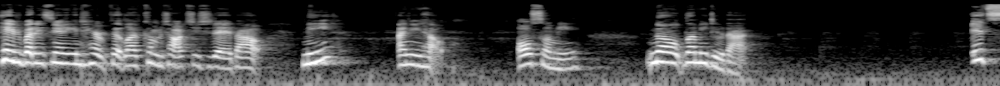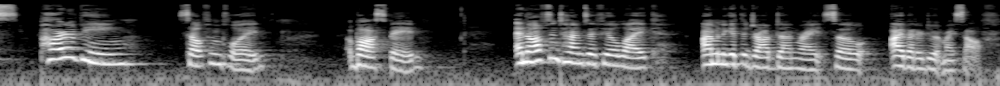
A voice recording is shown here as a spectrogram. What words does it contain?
Hey everybody, it's Nanny here at Fit Life coming to talk to you today about me, I need help. Also me, no, let me do that. It's part of being self-employed, a boss babe, and oftentimes I feel like I'm gonna get the job done right, so I better do it myself.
